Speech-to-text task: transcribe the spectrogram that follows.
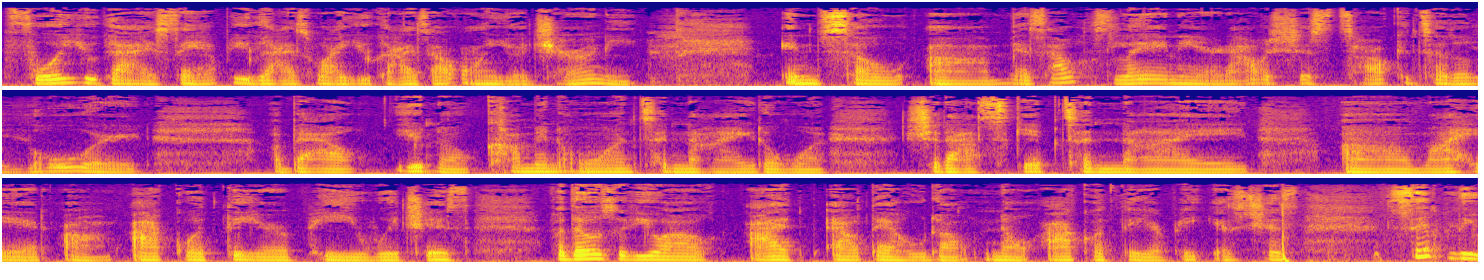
for you guys to help you guys while you guys are on your journey. And so, um, as I was laying here and I was just talking to the Lord about, you know, coming on tonight or should I skip tonight? Um, I had um, aqua therapy, which is for those of you out out there who don't know, aqua therapy is just simply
